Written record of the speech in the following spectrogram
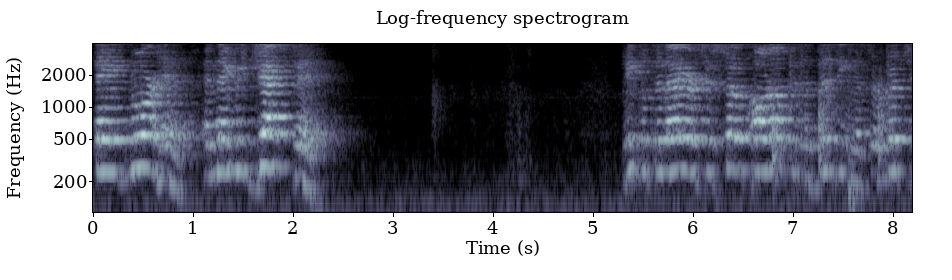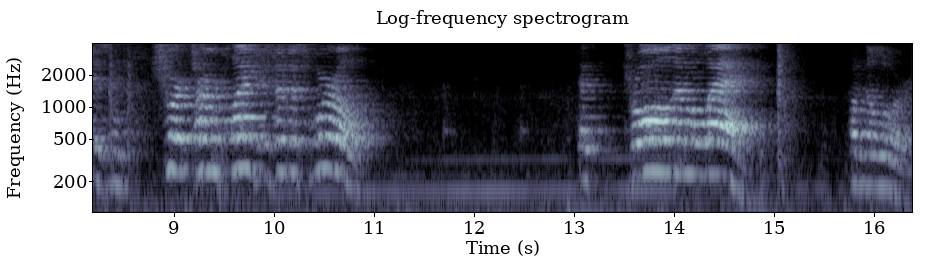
They ignore him and they reject him. People today are just so caught up in the busyness of riches and short term pleasures of this world that draw them away from the Lord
